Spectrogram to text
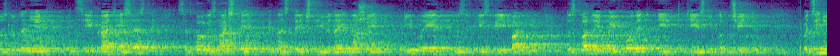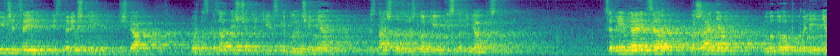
возлюблені отці, браті і сестри, святково відзначити 15-річний ювілей нашої рідної Білоцерківської єпархії, до складу якої входить і Тетіївське благочиння. Оцінюючи цей історичний шлях, можна сказати, що Тетіївське благочиння значно зросло кількісно і якісно. Це виявляється бажанням молодого покоління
